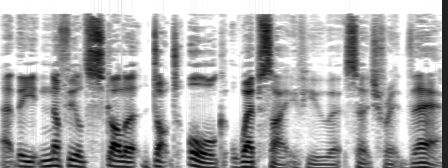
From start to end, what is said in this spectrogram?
at the nuffieldscholar.org website if you uh, search for it there.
